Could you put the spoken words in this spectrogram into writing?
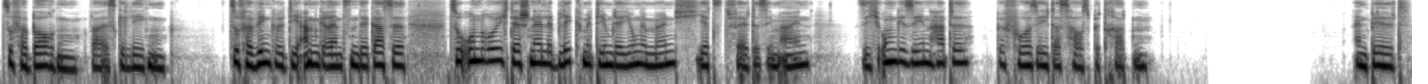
Zu verborgen war es gelegen, zu verwinkelt die angrenzende Gasse, zu unruhig der schnelle Blick, mit dem der junge Mönch, jetzt fällt es ihm ein, sich umgesehen hatte, bevor sie das Haus betraten. Ein Bild,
